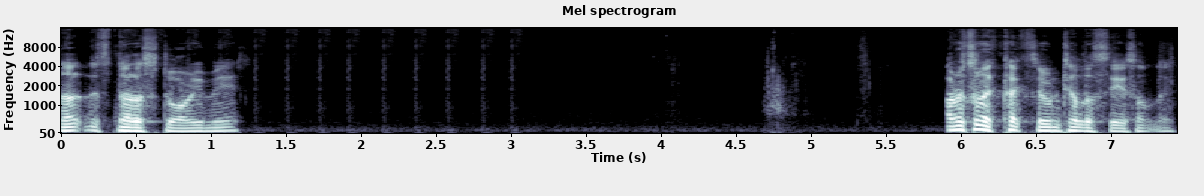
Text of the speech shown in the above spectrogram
No, it's not a story, mate. I'm just gonna click through until they say something.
